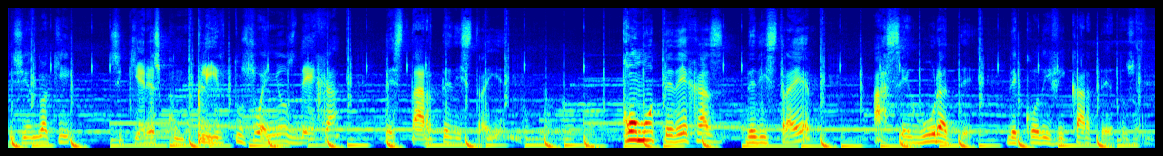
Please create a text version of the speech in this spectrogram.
diciendo aquí, si quieres cumplir tus sueños, deja de estarte distrayendo. ¿Cómo te dejas de distraer? Asegúrate de codificarte de tus sueños.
